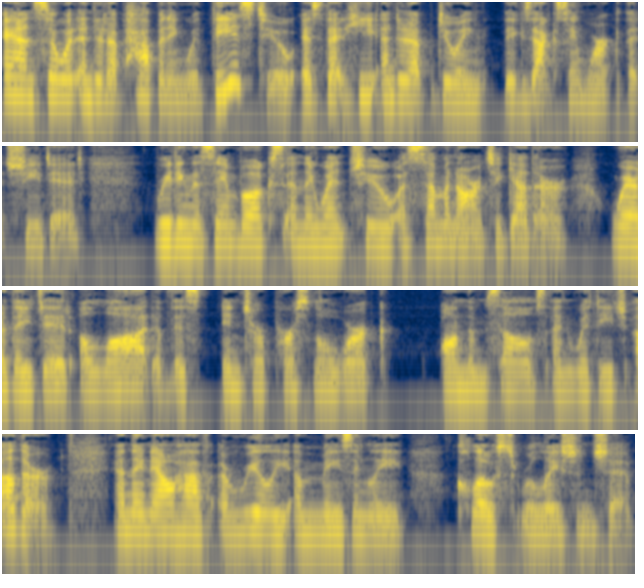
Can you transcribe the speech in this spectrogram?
And so what ended up happening with these two to is that he ended up doing the exact same work that she did, reading the same books, and they went to a seminar together where they did a lot of this interpersonal work on themselves and with each other. And they now have a really amazingly close relationship.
